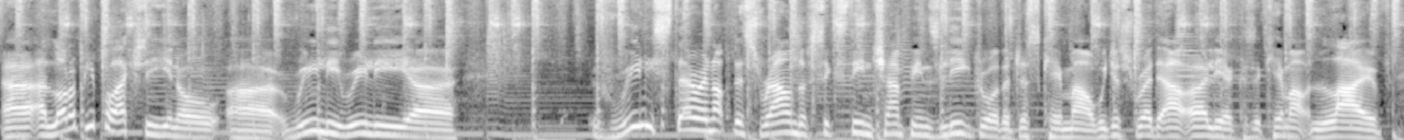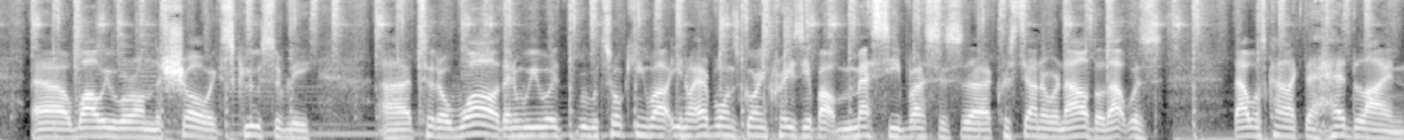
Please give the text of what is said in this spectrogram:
Uh, a lot of people actually, you know, uh, really, really, uh, really stirring up this round of 16 Champions League draw that just came out. We just read it out earlier because it came out live uh, while we were on the show exclusively. Uh, to the world, and we were we were talking about you know everyone's going crazy about Messi versus uh, Cristiano Ronaldo. That was that was kind of like the headline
